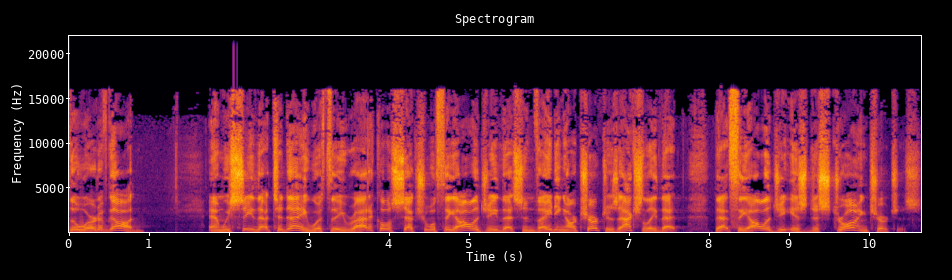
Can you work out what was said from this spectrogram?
the Word of God. And we see that today with the radical sexual theology that's invading our churches. Actually, that, that theology is destroying churches.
